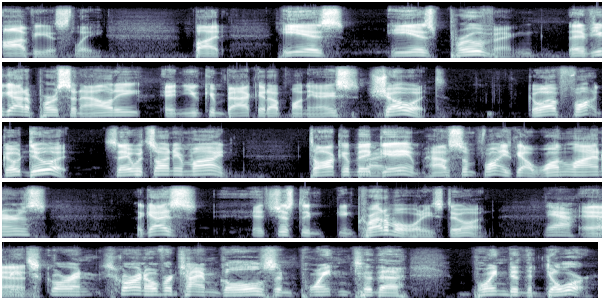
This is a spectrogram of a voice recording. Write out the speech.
obviously, but he is he is proving that if you got a personality and you can back it up on the ice, show it. Go have fun. Go do it. Say what's on your mind. Talk a big Right. game. Have some fun. He's got one-liners. The guy's. It's just in- incredible what he's doing. Yeah, I mean scoring scoring overtime goals and pointing to the pointing to the door.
